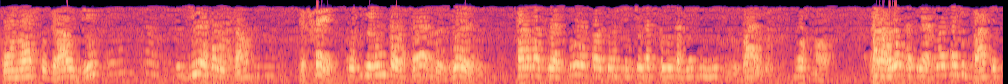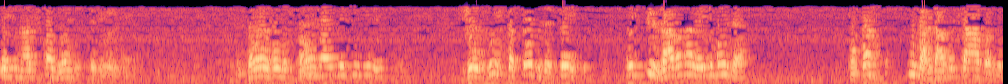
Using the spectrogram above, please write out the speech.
com o nosso grau de, de evolução. Perfeito? Porque um processo, às vezes, para uma criatura pode ter um sentido absolutamente nítido, válido, normal para outra criatura está debaixo de determinados padrões exteriores. Então a evolução vai decidir isso. Jesus, para todo defeito, ele pisava na lei de Moisés. Concorda? Não guardava o sábado,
